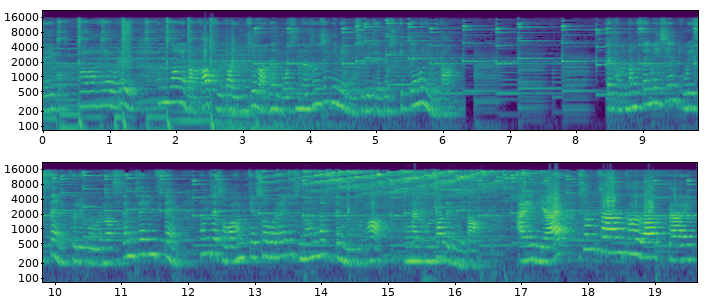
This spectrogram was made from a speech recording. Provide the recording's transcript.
메이크업과 헤어를 현장에 나가 둘 다 인수라는 멋있는 선생님의 모습이 되고 싶기 때문입니다. 담당 쌤이신 도희쌤, 그리고 은하쌤, 세린쌤, 현재 저와 함께 수업을 해주시는 한나쌤 모두 다 정말 감사드립니다. IBR 숨찬 클럽 다이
